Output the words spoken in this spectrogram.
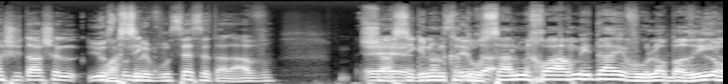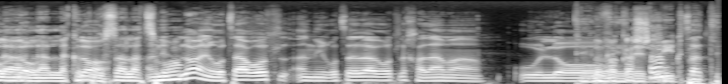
השיטה של יוסטון הסיכ- מבוססת עליו. שהסגנון אה, כדורסל מכוער מדי והוא לא בריא לא, ל- לא, ל- לכדורסל לא, עצמו? אני, לא, אני רוצה, להראות, אני רוצה להראות לך למה הוא לא... בבקשה. הוא קצת,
